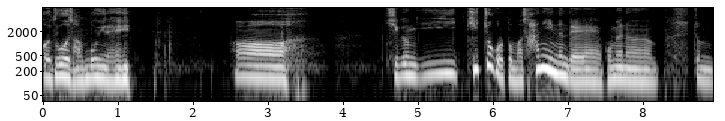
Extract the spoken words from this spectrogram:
어두워서 안 보이네. 어 지금 이 뒤쪽으로 또 뭐 산이 있는데 보면은 좀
